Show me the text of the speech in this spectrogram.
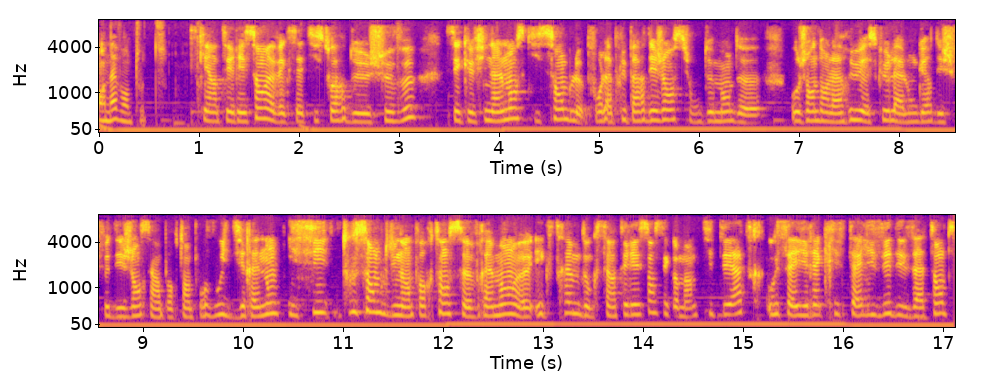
En avant toutes. Ce qui est intéressant avec cette histoire de cheveux, c'est que finalement, ce qui semble pour la plupart des gens, si on demande euh, aux gens dans la rue, est-ce que la longueur des cheveux des gens c'est important pour vous, ils diraient non. Ici, tout semble d'une importance vraiment euh, extrême, donc c'est intéressant. C'est comme un petit théâtre où ça irait cristalliser des attentes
